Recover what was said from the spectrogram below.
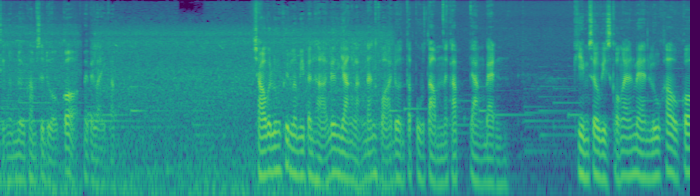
สิ่งอำนวยความสะดวกก็ไม่เป็นไรครับ เช้าวันรุ่งขึ้นเรามีปัญหาเรื่องยางหลังด้านขวาโดนตะปูตำนะครับยางแบนทีม service ของ Iron Man รู้เข้าก็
